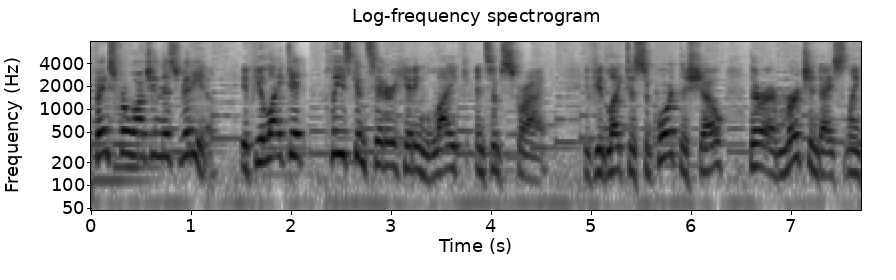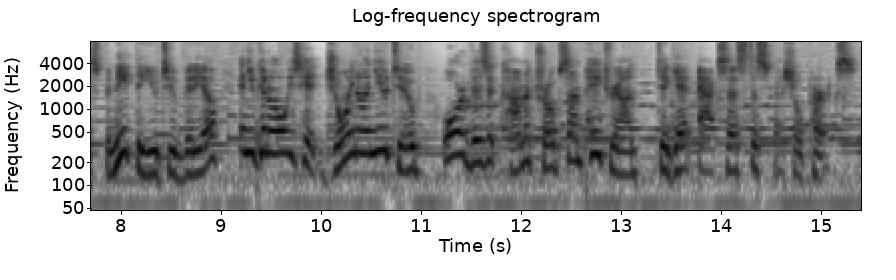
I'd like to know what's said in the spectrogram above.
Thanks for watching this video. If you liked it, please consider hitting like and subscribe. If you'd like to support the show, there are merchandise links beneath the YouTube video, and you can always hit join on YouTube or visit Comic Tropes on Patreon to get access to special perks.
